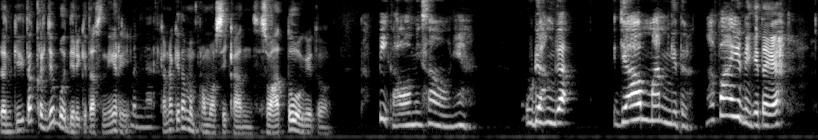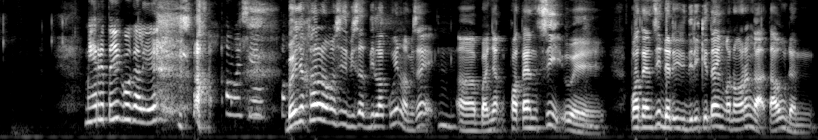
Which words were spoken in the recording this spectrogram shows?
dan kita kerja buat diri kita sendiri. Bener. Karena kita mempromosikan sesuatu gitu. Tapi kalau misalnya udah nggak zaman gitu, ngapain nih kita ya? Merit aja gue kali ya. Sama siapa? Banyak hal yang masih bisa dilakuin lah. Misalnya Hmm. eh, banyak potensi, weh. Potensi dari diri kita yang orang-orang nggak tahu dan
